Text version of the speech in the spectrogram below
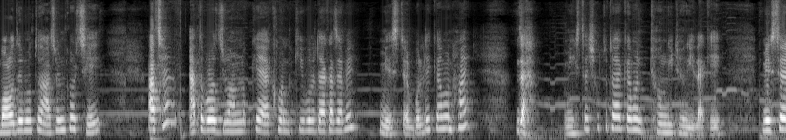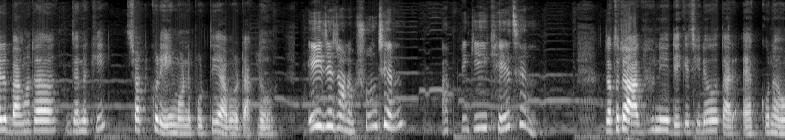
বড়দের মতো আচরণ করছে? আচ্ছা এত বড় জোয়ান লোককে এখন কি বলে ডাকা যাবে? মিস্টার বললে কেমন হয়? যা মিস্টার শব্দটা কেমন ঠঙ্গি ঠঙ্গি লাগে। মিস্টার বাংলাটা যেন কি? চট করে এই মনে পড়তেই আবার ডাকলো। এই যে জনাব শুনছেন? আপনি কি খেয়েছেন? যতটা আগ্রহ নিয়ে ডেকেছিল তার এক কোনাও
